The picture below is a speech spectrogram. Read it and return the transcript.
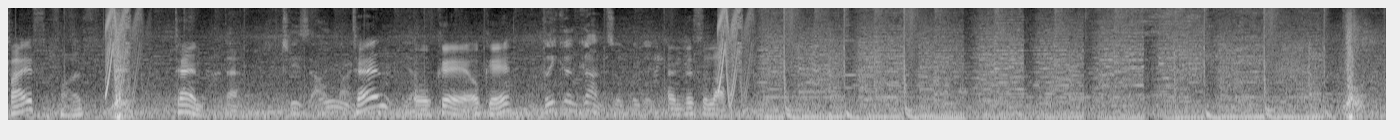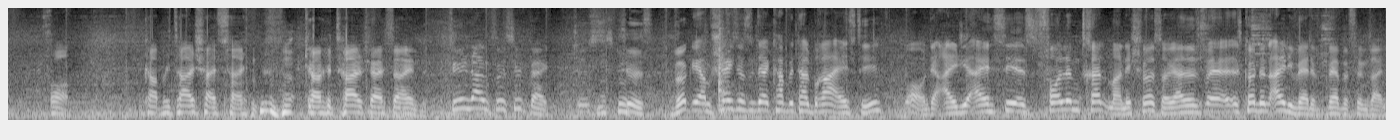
5? Five. 10. Ja. Cheese auch. 10? Okay, okay. Trinken ganz, so Kollege. Ein bisschen lacht. Vor. Kapitalscheiß sein. Kapitalscheiß sein. Vielen Dank fürs Feedback. Gut. Tschüss. Wirklich am schlechtesten der Capital Bra Eistee. Wow, und der Aldi Eistee ist voll im Trend, Mann. Ich schwör's euch. Also es, könnte ein Aldi Werbe- Werbefilm sein.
